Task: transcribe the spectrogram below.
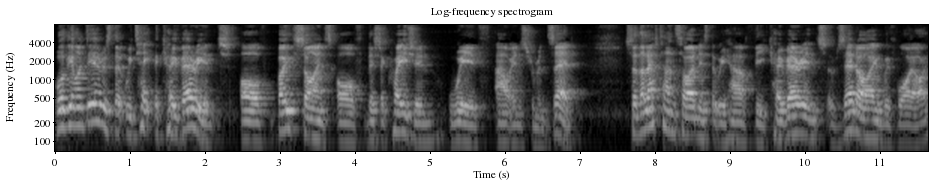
Well, the idea is that we take the covariance of both sides of this equation with our instrument z. So the left-hand side is that we have the covariance of zi with yi,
